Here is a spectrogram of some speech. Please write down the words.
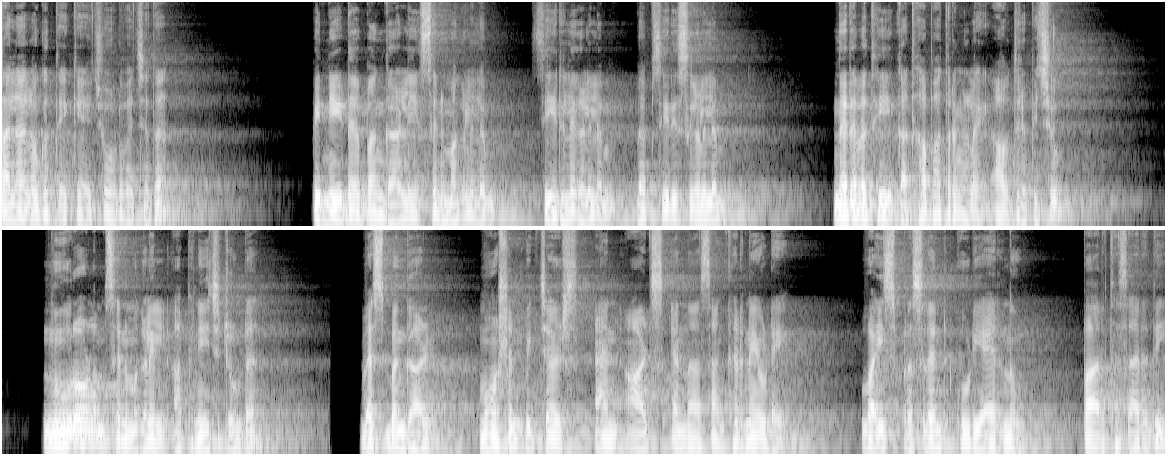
കലാലോകത്തേക്ക് ചുവടുവെച്ചത്. പിന്നീട് ബംഗാളി സിനിമകളിലും സീരിയലുകളിലും വെബ് സീരീസുകളിലും നിരവധി കഥാപാത്രങ്ങളെ അവതരിപ്പിച്ചു. നൂറോളം സിനിമകളിൽ അഭിനയിച്ചിട്ടുണ്ട്. West Bengal motion pictures and arts എന്ന സംഘടനയുടെ വൈസ് പ്രസിഡന്റ് കൂടിയായിരുന്നു പാർത്ഥസാരഥി.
